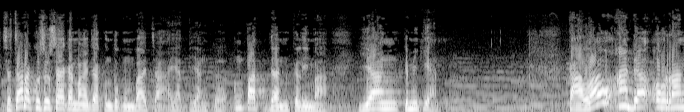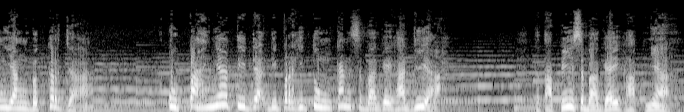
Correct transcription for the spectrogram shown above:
secara khusus saya akan mengajak untuk membaca ayat yang keempat dan kelima. Yang demikian. Kalau ada orang yang bekerja, upahnya tidak diperhitungkan sebagai hadiah, tetapi sebagai haknya.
